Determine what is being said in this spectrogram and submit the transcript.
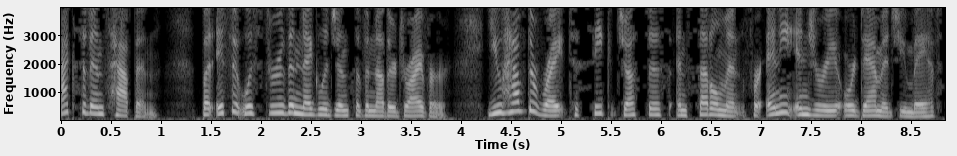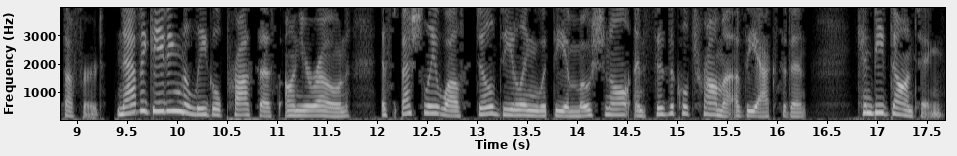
Accidents happen, but if it was through the negligence of another driver, you have the right to seek justice and settlement for any injury or damage you may have suffered. Navigating the legal process on your own, especially while still dealing with the emotional and physical trauma of the accident, can be daunting.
